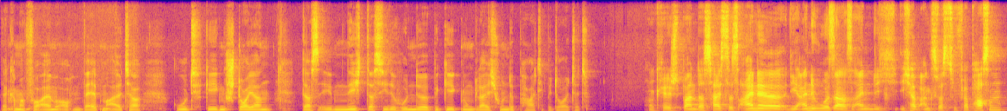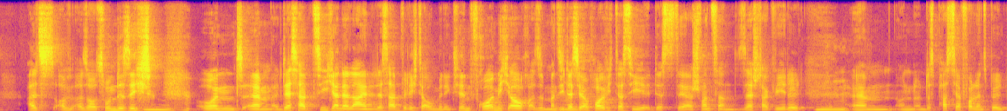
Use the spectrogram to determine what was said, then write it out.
da kann man vor allem auch im Welpenalter gut gegensteuern, dass eben nicht, dass jede Hundebegegnung gleich Hundeparty bedeutet. Okay, spannend. Das heißt, das eine, die eine Ursache ist eigentlich, ich habe Angst, was zu verpassen, als, also aus Hundesicht. Und ähm, deshalb ziehe ich an der Leine, deshalb will ich da unbedingt hin. Freue mich auch. Also man sieht das ja auch häufig, dass, die, dass der Schwanz dann sehr stark wedelt. Ähm, und, und das passt ja voll ins Bild.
